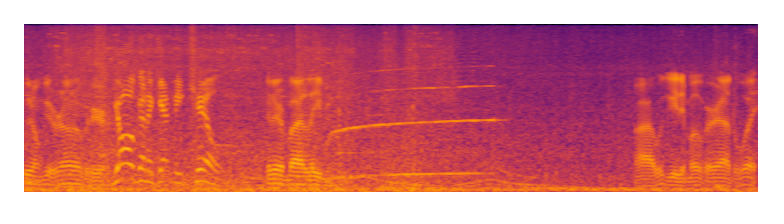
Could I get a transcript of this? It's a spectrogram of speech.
We don't get run over here. Y'all gonna get me killed. Get everybody leaving. All right, we'll get him over here out of the way.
